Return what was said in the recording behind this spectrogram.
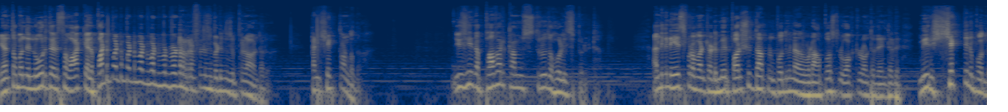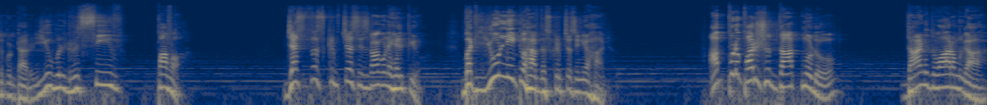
ఎంతమంది నోరు తెరిస్తే వాక్యాలు పట్టు పట్టు పట్టు పట్టు పట్టు పట్టు పట్టు రెఫరెన్స్ పెట్టుకుని చెప్తూ ఉంటారు. కానీ శక్తి ఉండదు. You see the power comes through the holy spirit అందుకని యేసుప్రభు అంటాడు మీరు పరిశుద్ధాత్మను పొందుకున్నారు కూడా అపోస్తులు ఒకటిలో ఉంటుంది ఏంటంటే మీరు శక్తిని పొందుకుంటారు. You will receive power just the scriptures is not gonna help you but you need to have the scriptures in your heart అప్పుడు పరిశుద్ధాత్ముడు దాని ద్వారంగా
